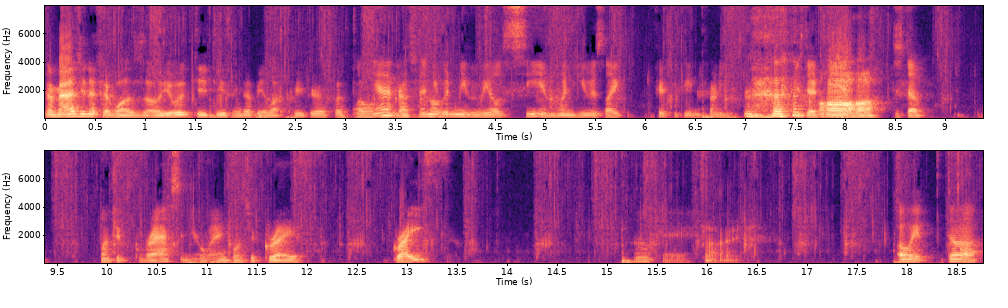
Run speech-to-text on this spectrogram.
Imagine if it was, though. You would. Do, do you think that'd be a lot creepier if the tall yeah, grass because then you wouldn't even be able to see him when he was like 50 feet in front of you. Is there- oh, Just a bunch of grass in your a way. whole bunch of grace. Grace. Okay. Sorry. Oh wait, duh.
